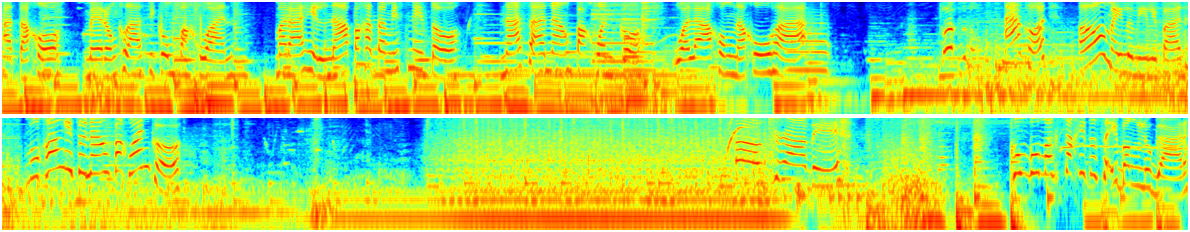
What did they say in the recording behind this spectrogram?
At ako, merong klasikong pakwan. Marahil napakatamis nito. Nasaan na ang pakwan ko? Wala akong nakuha. Akot? Oh, may lumilipad. Mukhang ito na ang pakwan ko. Oh, grabe! Kung bumagsak ito sa ibang lugar,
